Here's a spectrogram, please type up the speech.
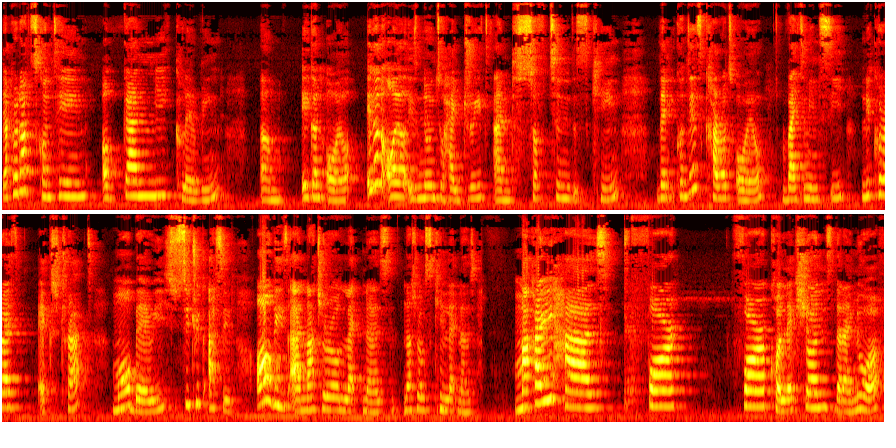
Their products contain organic chlorine, um, argan oil. Argan oil is known to hydrate and soften the skin. Then it contains carrot oil, vitamin C, licorice extract, mulberry, citric acid. All these are natural lighteners, natural skin lighteners. Makari has four, four collections that I know of.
